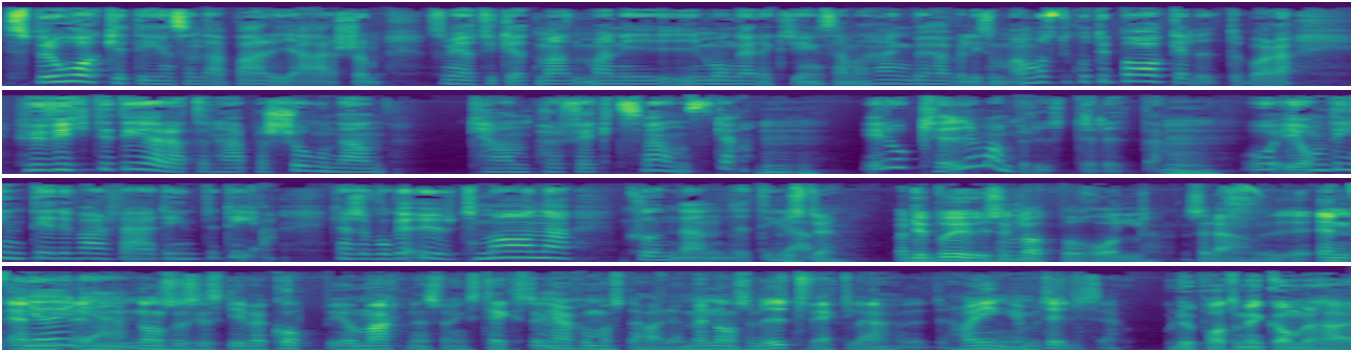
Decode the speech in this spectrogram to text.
Språket är en sån där barriär som, som jag tycker att man, man i, i många rekryteringssammanhang behöver, liksom, man måste gå tillbaka lite bara. Hur viktigt är det att den här personen kan perfekt svenska? Är det okej om man bryter lite? Och om det inte är det, varför är det inte det? Kanske våga utmana kunden lite grann. Just det. Och det beror ju såklart på roll. Sådär. En, en, Gör ju det. en, någon som ska skriva copy och marknadsföringstexter kanske måste ha det, men någon som utvecklar har ingen betydelse. Och du pratar mycket om det här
